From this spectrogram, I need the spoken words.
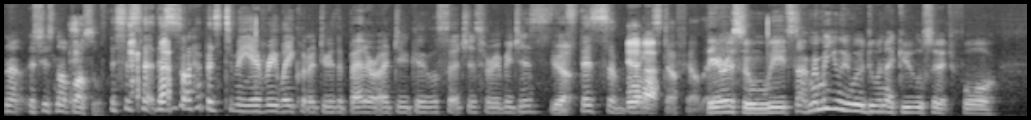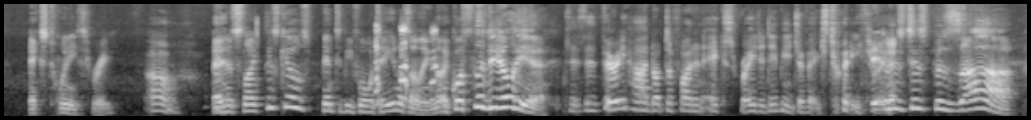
No, it's just not possible. This is this is what happens to me every week when I do the better. I do Google searches for images. Yeah. There's, there's some Yeah. weird stuff out there. There is some weird stuff. Remember you when we were doing that Google search for X twenty three, Oh, and it's like this girl's meant to be fourteen or something. Like, what's the deal here? it's, it's very hard not to find an X-rated image of X23. It was just bizarre.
